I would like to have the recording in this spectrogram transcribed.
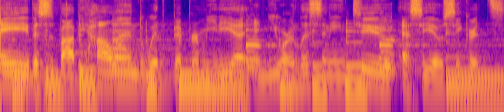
Hey, this is Bobby Holland with Bipper Media, and you are listening to SEO Secrets.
